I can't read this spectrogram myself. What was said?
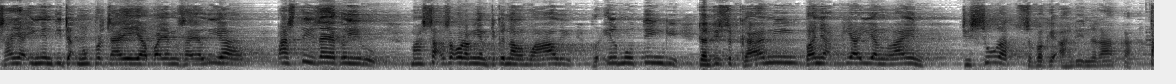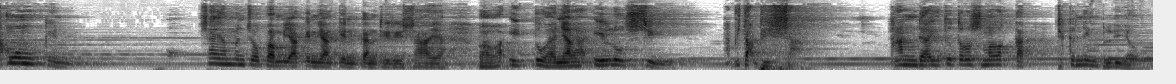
Saya ingin tidak mempercayai apa yang saya lihat. Pasti saya keliru. Masa seorang yang dikenal wali, berilmu tinggi, dan disegani banyak kiai yang lain disurat sebagai ahli neraka. Tak mungkin. Saya mencoba meyakin-yakinkan diri saya bahwa itu hanyalah ilusi. Tapi tak bisa. Tanda itu terus melekat di kening beliau.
